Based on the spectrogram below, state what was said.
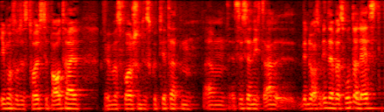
irgendwo so das tollste Bauteil, wenn wir es vorher schon diskutiert hatten. Ähm, es ist ja nichts, wenn du aus dem Internet was runterlädst,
